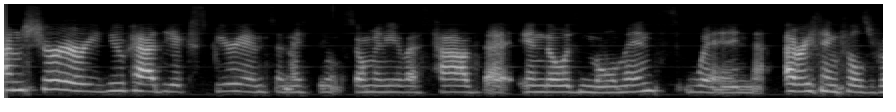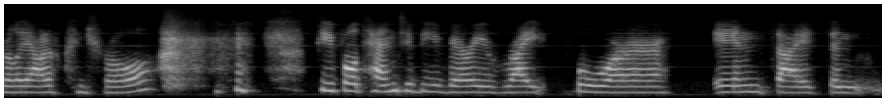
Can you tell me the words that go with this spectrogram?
I'm sure you've had the experience, and I think so many of us have, that in those moments when everything feels really out of control, people tend to be very ripe for insights and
